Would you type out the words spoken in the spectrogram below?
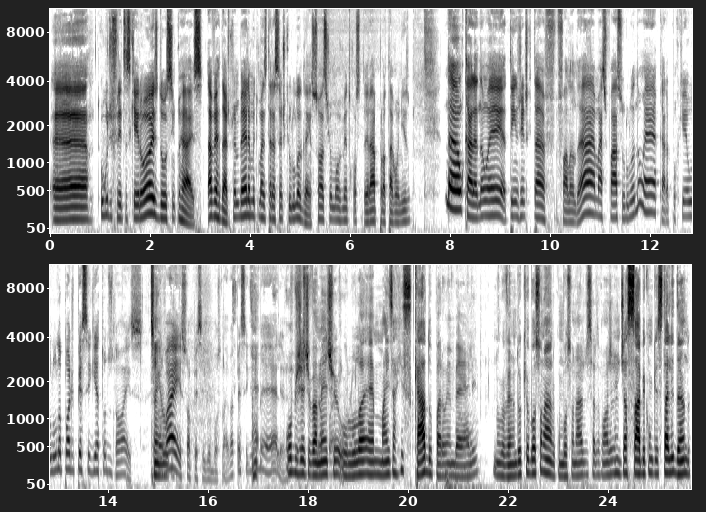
É, Hugo de Freitas Queiroz, do 5 reais. A verdade, para o MBL é muito mais interessante que o Lula ganhe. Só se o movimento considerar protagonismo não, cara, não é. Tem gente que tá falando, ah, é mais fácil o Lula. Não é, cara, porque o Lula pode perseguir a todos nós. Sim, não vai só perseguir o Bolsonaro, vai perseguir é, o MBL. Objetivamente, o Lula é mais arriscado para o MBL no governo do que o Bolsonaro. Com o Bolsonaro, de certa forma, a gente já sabe com o que está lidando.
